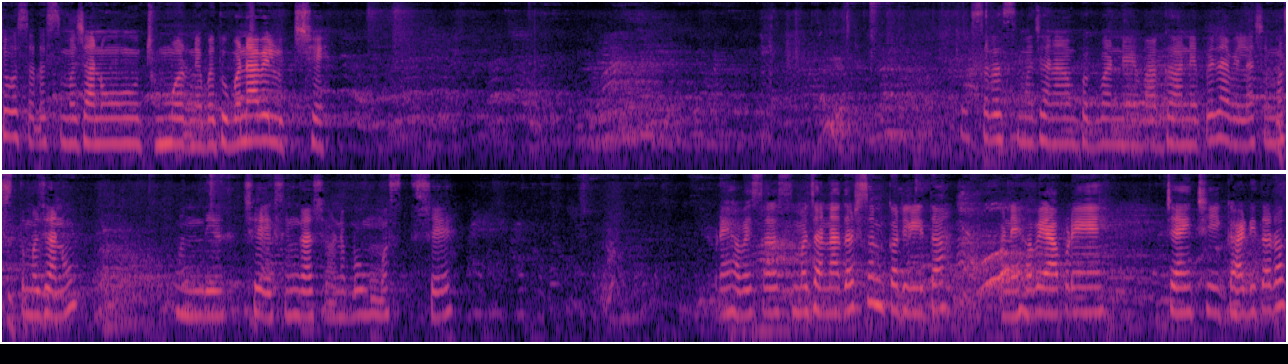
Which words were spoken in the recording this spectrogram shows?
જો સરસ મજાનું ઝુમર ને બધું બનાવેલું જ છે તો તો સરસ મજાના ભગવાનને વાઘાને પહેરાવેલા છે, મસ્ત મજાનું મંદિર છે અને બહુ મસ્ત છે. આપણે હવે સરસ મજાના દર્શન કરી લીધા અને હવે આપણે જાય છીએ ગાડી તરફ,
